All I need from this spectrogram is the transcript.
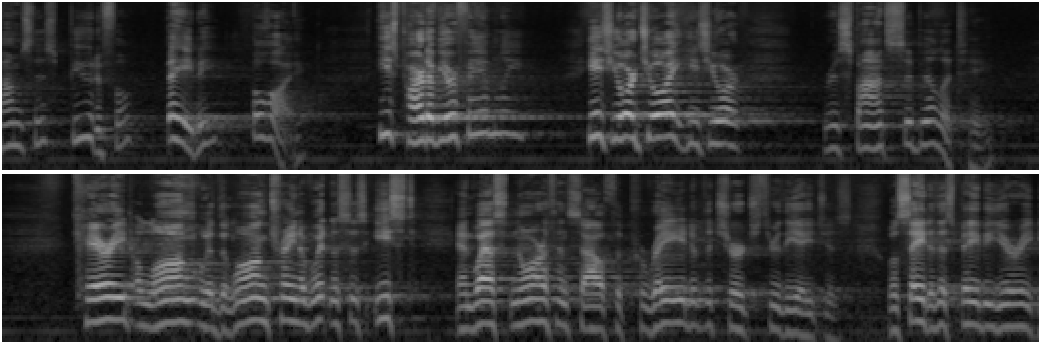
comes this beautiful baby boy. He's part of your family. He's your joy, he's your responsibility. Carried along with the long train of witnesses, east and west, north and south, the parade of the church through the ages. We'll say to this baby Yuri,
